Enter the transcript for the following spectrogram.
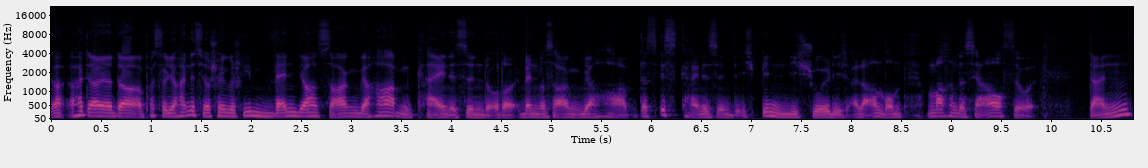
hat ja der Apostel Johannes ja schön geschrieben, wenn wir sagen, wir haben keine Sünde oder wenn wir sagen, wir haben, das ist keine Sünde, ich bin nicht schuldig, alle anderen machen das ja auch so, dann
